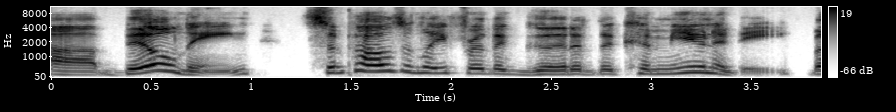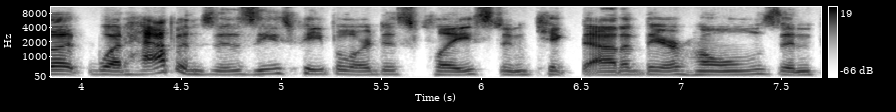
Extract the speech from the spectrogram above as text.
uh, building supposedly for the good of the community. But what happens is these people are displaced and kicked out of their homes. And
